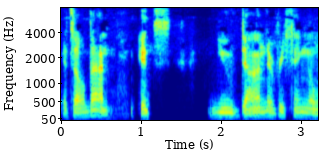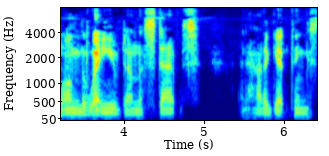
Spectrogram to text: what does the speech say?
it's all done it's you've done everything along the way. You've done the steps and how to get things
